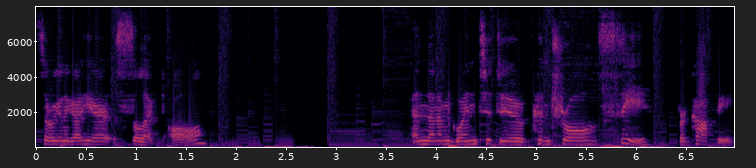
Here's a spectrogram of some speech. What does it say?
So we're going to go here, select all. And then I'm going to do Control C for copy.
